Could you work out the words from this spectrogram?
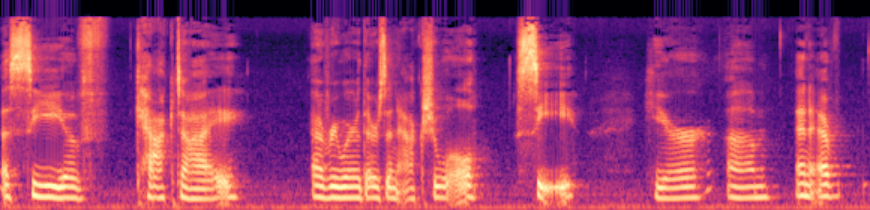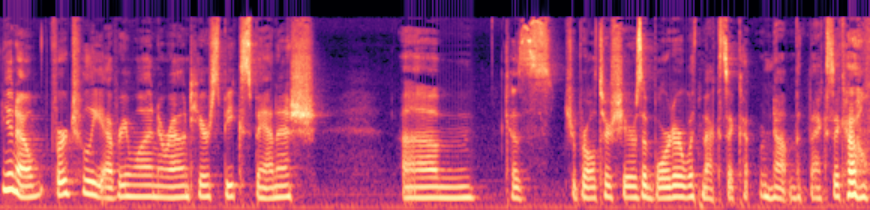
a sea of cacti everywhere there's an actual sea here. Um, and ev- you know virtually everyone around here speaks spanish. Um, because Gibraltar shares a border with Mexico, not with Mexico,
